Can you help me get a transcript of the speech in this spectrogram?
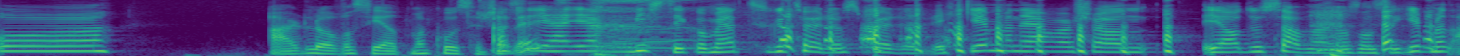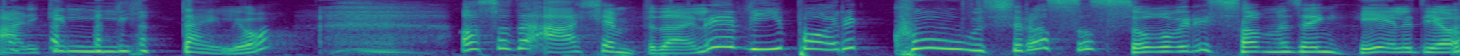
Og er det lov å si at man koser seg altså, litt? Jeg, jeg, visste ikke om jeg skulle tørre å spørre eller ikke. Men jeg var sånn Ja, du savner noe sånt sikkert, men er det ikke litt deilig òg? Altså, det er kjempedeilig. Vi bare koser oss og sover i samme seng hele tida.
